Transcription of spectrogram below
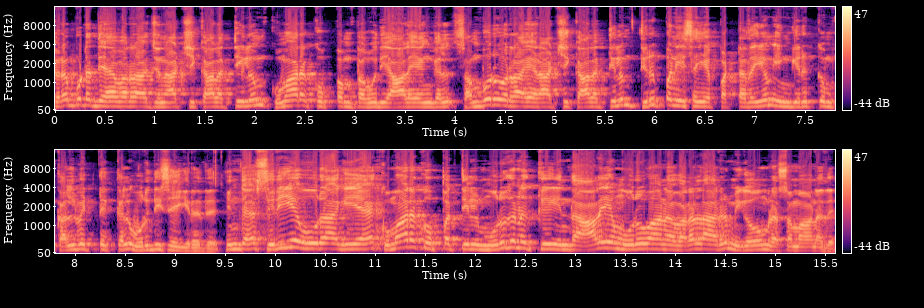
பிரபுட தேவராஜன் ஆட்சி காலத்திலும் குமாரக்குப்பம் பகுதி ஆலயங்கள் சம்புருவராயர் ஆட்சி காலத்திலும் திருப்பணி செய்யப்பட்டதையும் இங்கிருக்கும் கல்வெட்டுக்கள் உறுதி செய்கிறது. இந்த சிறிய ஊராகிய குமாரக்குப்பத்தில் முருகனுக்கு இந்த ஆலயம் உருவான வரலாறு மிகவும் ரசமானது.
